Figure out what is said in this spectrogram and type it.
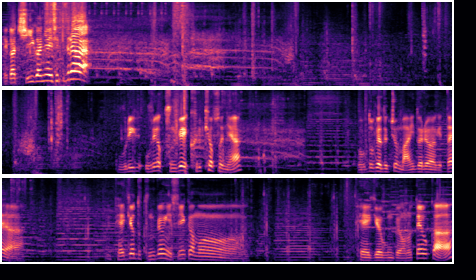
내가 지휘관이야 이 새끼들아! 우리 우리가 군병이 그렇게 없었냐? 로도교득 좀 많이 데려와야겠다 야. 배교도 군병이 있으니까 뭐 배교 군병으로 때울까?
